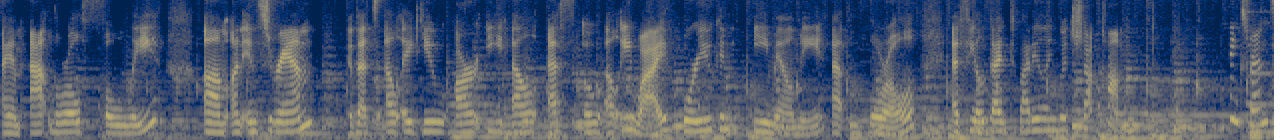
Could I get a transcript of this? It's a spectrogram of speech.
I am at Laurel Foley um, on Instagram. That's L A U R E L F O L E Y. Or you can email me at laurel at fieldguidetobodylanguage.com. Thanks, friends.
